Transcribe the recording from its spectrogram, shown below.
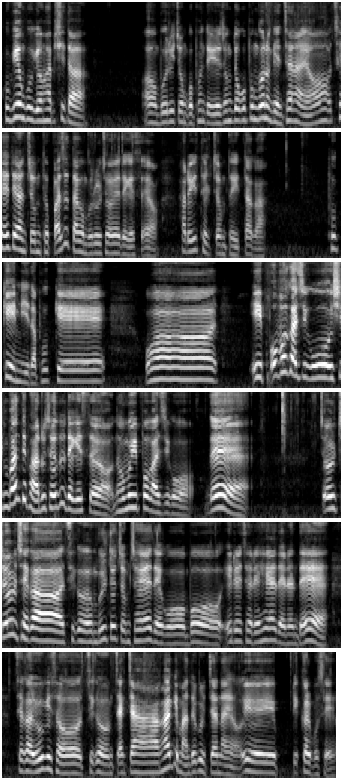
구경 구경 합시다. 어, 물이 좀 고픈데 이 정도 고픈 거는 괜찮아요. 최대한 좀 더 빠졌다가 물을 줘야 되겠어요. 하루 이틀 좀 더 있다가. 부케입니다. 부케. 와, 이 뽑아가지고 신부한테 바로 줘도 되겠어요. 너무 이뻐가지고. 네. 쫄쫄 제가 지금 물도 좀 줘야 되고 뭐 이래저래 해야 되는데 제가 여기서 지금 짱짱하게 만들고 있잖아요. 예, 빛깔 보세요.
